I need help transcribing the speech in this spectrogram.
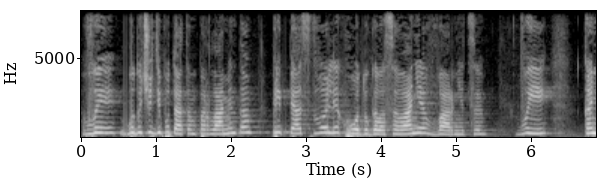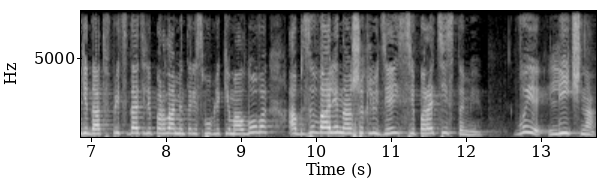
Вы, будучи депутатом парламента, препятствовали ходу голосования в Варнице. Вы, кандидат в председатели парламента Республики Молдова, обзывали наших людей сепаратистами. Вы лично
